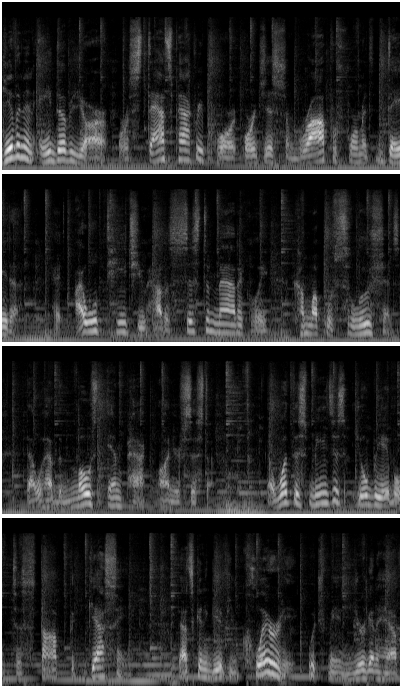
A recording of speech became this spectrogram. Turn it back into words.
Given an AWR or a Statspack report or just some raw performance data, okay, I will teach you how to systematically come up with solutions that will have the most impact on your system. Now, what this means is you'll be able to stop the guessing. That's going to give you clarity, which means you're going to have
